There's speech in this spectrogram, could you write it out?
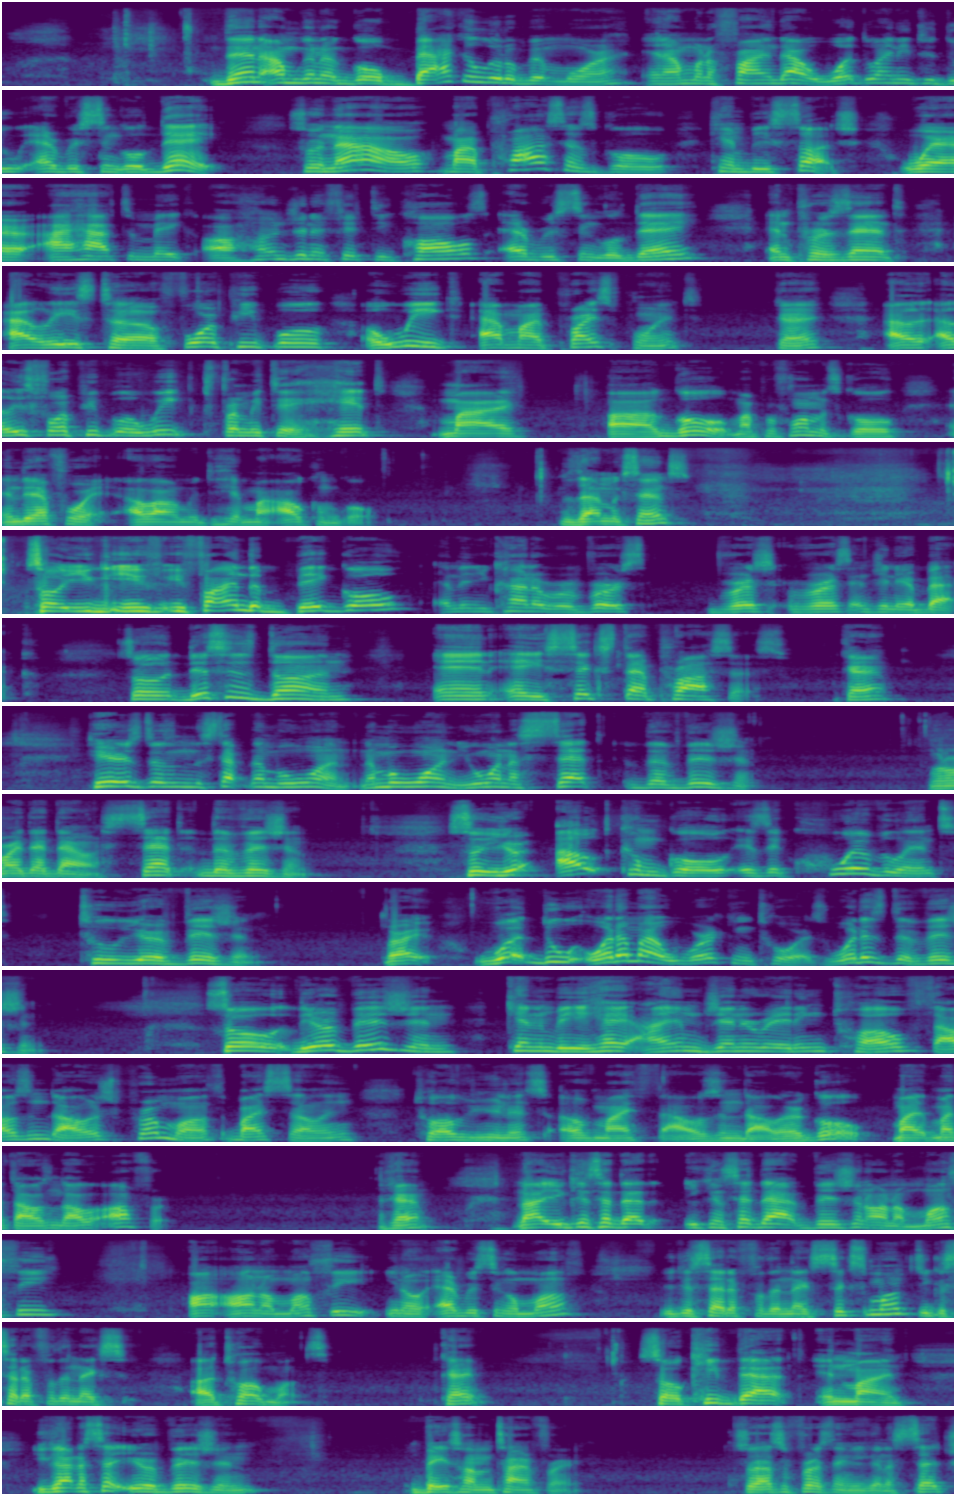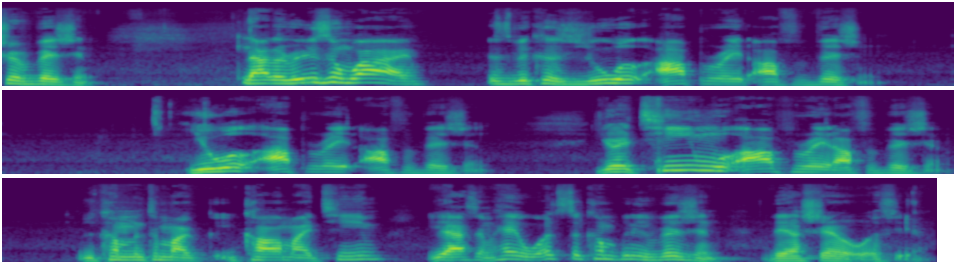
Then I'm to go back a little bit more and I'm to find out what do I need to do every single day. So now my process goal can be such where I have to make 150 calls every single day and present at least to four people a week at my price point. Okay. At, at least four people a week for me to hit my uh, goal, my performance goal, and therefore allow me to hit my outcome goal. Does that make sense? So you, you, you find the big goal and then you kind of reverse, reverse, reverse engineer back. So this is done in a six step process. Okay. Here's the step number one. Number one, you want to set the vision. I'm going to write that down. Set the vision. So your outcome goal is equivalent to your vision, right? What do, what am I working towards? What is the vision? So your vision can be, hey, I am generating $12,000 per month by selling 12 units of my $1,000 goal, my, my $1,000 offer. Okay. Now you can set that you can set that vision on a monthly, on, on, a monthly, you know, every single month. You can set it for the next six months. You can set it for the next uh, 12 months. Okay. So keep that in mind. You got to set your vision based on the time frame. So that's the first thing. You're going to set your vision. Now the reason why is because you will operate off of vision. You will operate off of vision. Your team will operate off of vision. You come into my, you call my team, you ask them, hey, what's the company vision? They'll share it with you.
